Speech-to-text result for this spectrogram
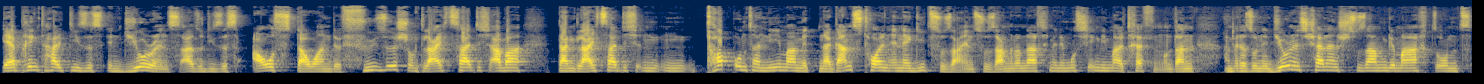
er bringt halt dieses Endurance, also dieses ausdauernde physisch und gleichzeitig aber dann gleichzeitig ein, ein Top-Unternehmer mit einer ganz tollen Energie zu sein zusammen. Und dann dachte ich mir, den muss ich irgendwie mal treffen. Und dann haben wir da so eine Endurance-Challenge zusammen gemacht und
